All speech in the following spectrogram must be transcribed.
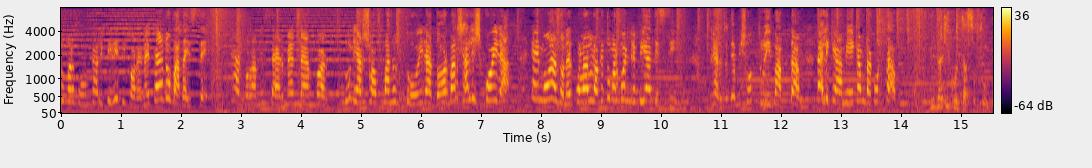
তোমার বোন খালি পিরিতি করে নাই পেটও বাদাইছে তারপর আমি চেয়ারম্যান মেম্বার দুনিয়ার সব মানুষ দইরা দরবার সালিশ কইরা এই মহাজনের পোলার লগে তোমার বোনরে বিয়া দিচ্ছি হ্যাঁ যদি আমি শত্রুই ভাবতাম তাহলে কি আমি এই কামটা করতাম? এটা কি কইতাছো তুমি?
